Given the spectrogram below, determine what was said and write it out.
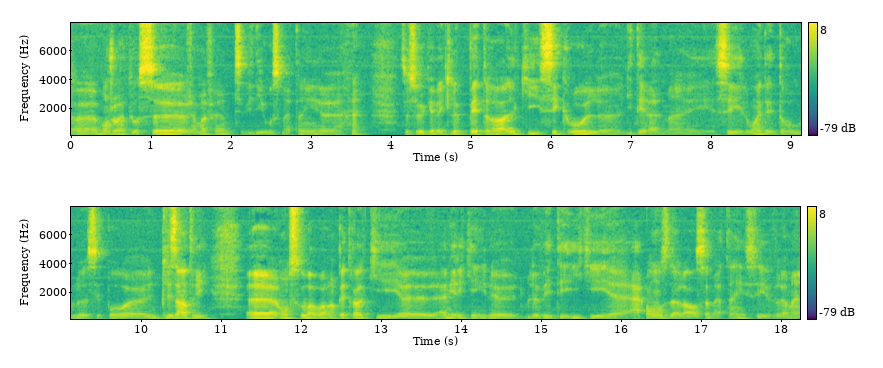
Euh, bonjour à tous, euh, j'aimerais faire une petite vidéo ce matin. Euh, c'est sûr qu'avec le pétrole qui s'écroule littéralement, c'est loin d'être drôle, c'est pas une plaisanterie. on se trouve à avoir un pétrole qui est américain, le WTI, qui est à 11 ce matin. C'est vraiment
